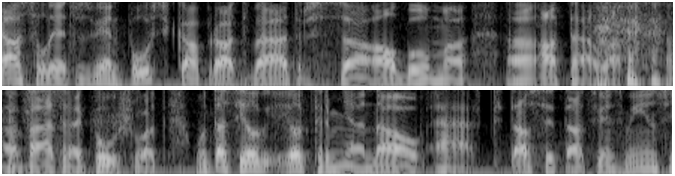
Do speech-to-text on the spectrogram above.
jāsaliec uz vienu pusi, kā prāta vētras albuma attēlā, vētrai pūšot. Un tas ilg, ilgtermiņā nav ērti. Tas ir viens mīnus,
